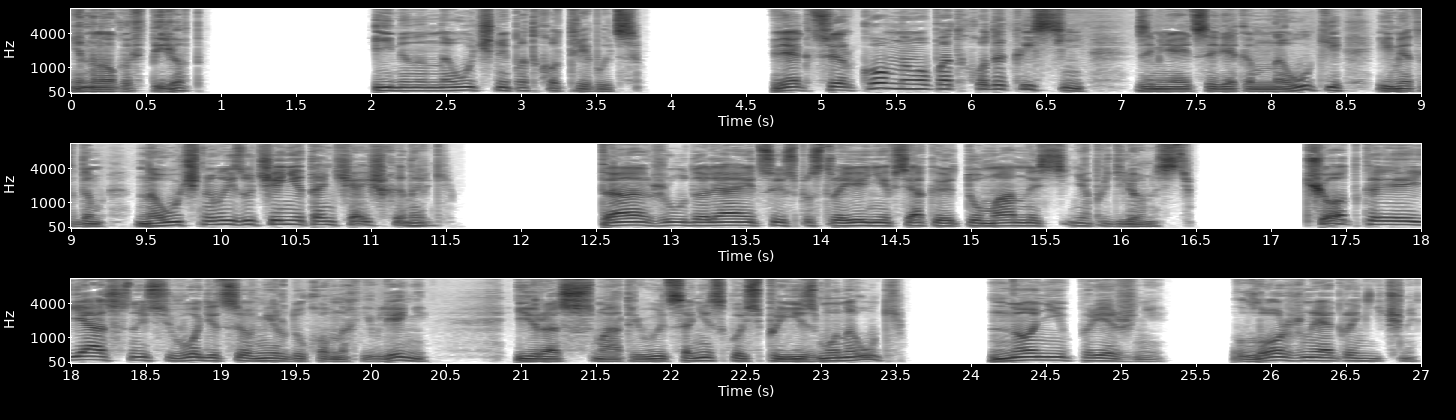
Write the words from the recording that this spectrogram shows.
и намного вперед. Именно научный подход требуется. Век церковного подхода к истине заменяется веком науки и методом научного изучения тончайших энергий. Также удаляется из построения всякая туманность и неопределенность. Четкая ясность вводится в мир духовных явлений, и рассматриваются они сквозь призму науки, но не прежние, ложные и ограниченные.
